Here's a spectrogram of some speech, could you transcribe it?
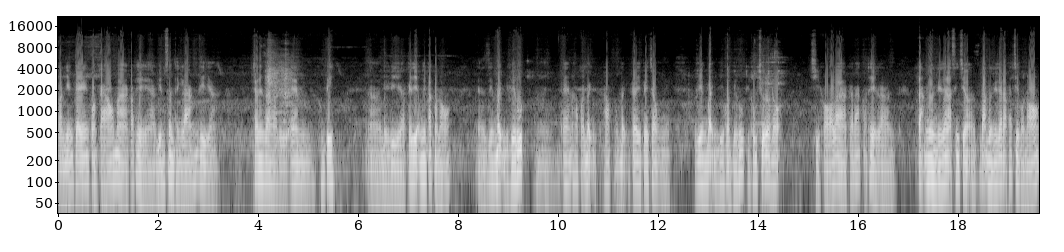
Còn những cái quảng cáo mà có thể ờ, biến sần thành láng thì cho nên rằng là thì em không tin. À, bởi vì cái diện nguyên tắc của nó. Riêng bệnh về virus ừ, em đã học phải bệnh học bệnh cây cây trồng riêng bệnh vi khuẩn virus thì không chữa được đâu. Chỉ có là các bác có thể là tạm ngừng cái giai đoạn sinh trưởng tạm ngừng cái giai đoạn phát triển của nó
